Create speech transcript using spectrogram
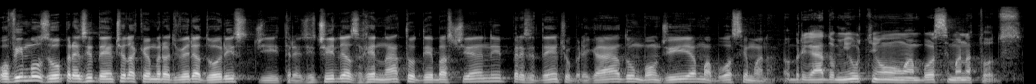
Ouvimos o presidente da Câmara de Vereadores de Três Itilhas, Renato De Bastiani. Presidente, obrigado, um bom dia, uma boa semana. Obrigado, Milton, uma boa semana a todos.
